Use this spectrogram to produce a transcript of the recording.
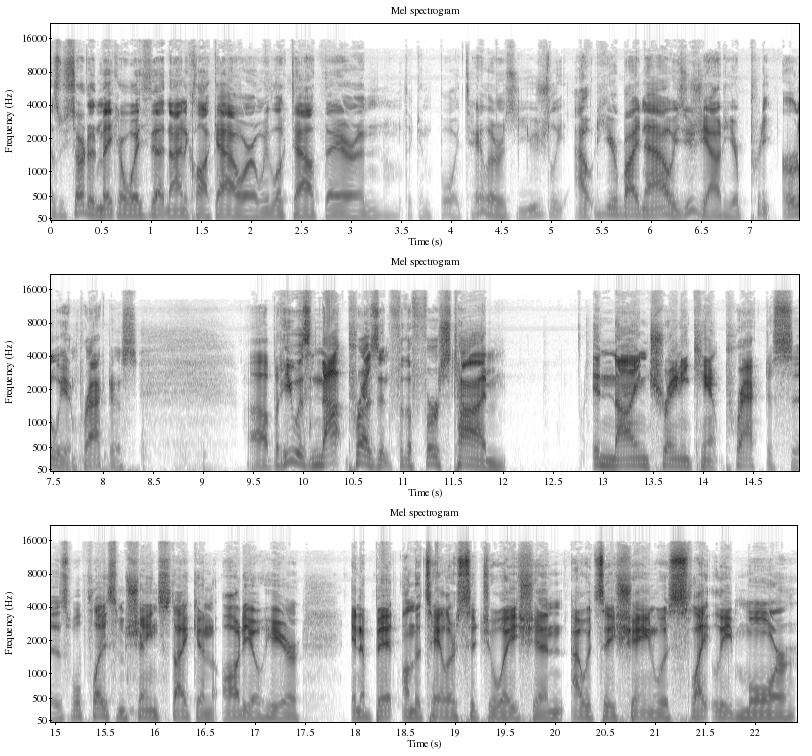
as we started to make our way through that nine o'clock hour, and we looked out there, and I'm thinking, boy, Taylor is usually out here by now. He's usually out here pretty early in practice, uh, but he was not present for the first time in nine training camp practices. We'll play some Shane Steichen audio here in a bit on the Taylor situation. I would say Shane was slightly more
